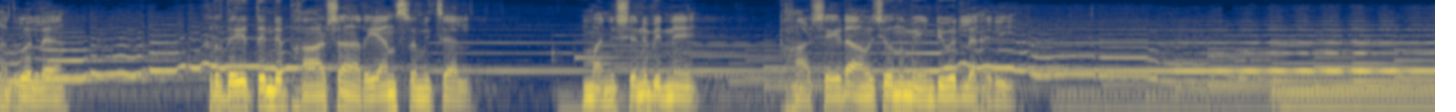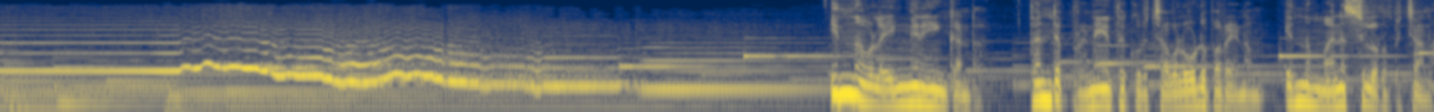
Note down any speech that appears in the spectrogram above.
അതുമല്ല ഹൃദയത്തിന്റെ ഭാഷ അറിയാൻ ശ്രമിച്ചാൽ മനുഷ്യന് പിന്നെ ഭാഷയുടെ ആവശ്യമൊന്നും വേണ്ടിവരില്ല ഹരി. ഇന്ന് അവളെ എങ്ങനെയും കണ്ട് തന്റെ പ്രണയത്തെക്കുറിച്ച് അവളോട് പറയണം എന്ന് മനസ്സിലുറപ്പിച്ചാണ്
